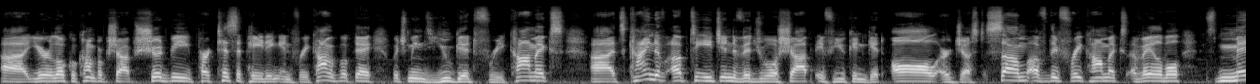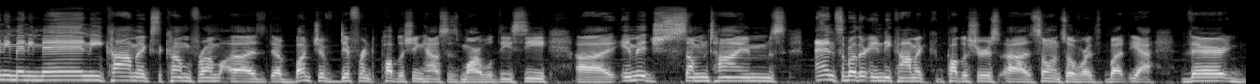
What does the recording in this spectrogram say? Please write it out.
uh, your local comic book shop should be participating in Free Comic Book Day, which means you get free comics. Uh, it's kind of up to each individual shop if you can get all or just some of the free comics available. It's many, many, many comics comics come from uh, a bunch of different publishing houses Marvel, DC, uh, Image sometimes, and some other indie comic publishers, uh, so on and so forth. But yeah, there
